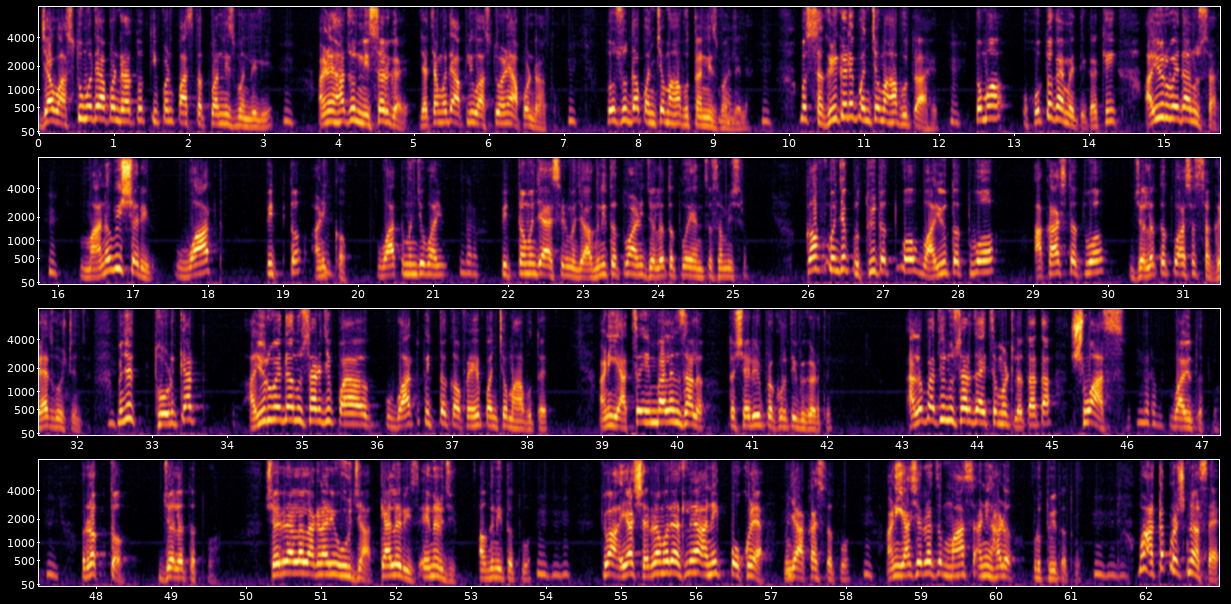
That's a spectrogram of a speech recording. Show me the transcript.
ज्या वास्तूमध्ये आपण राहतो ती पण पाच तत्वांनीच बनलेली आहे. आणि हा जो निसर्ग आहे ज्याच्यामध्ये आपली वास्तू आणि आपण राहतो तो सुद्धा पंचमहाभूतांनीच बनलेला आहे. मग सगळीकडे पंचमहाभूत आहेत. तर मग होतं काय माहिती का? की आयुर्वेदानुसार मानवी शरीर वात पित्त आणि कफ. वात म्हणजे वायू बरोबर. पित्त म्हणजे ऍसिड म्हणजे अग्नितत्व आणि जलतत्व यांचं संमिश्र कफ म्हणजे पृथ्वी तत्व वायू तत्व आकाश तत्व जलतत्व अशा सगळ्याच गोष्टींचं. म्हणजे थोडक्यात आयुर्वेदानुसार जी पा वात पित्त कफ आहे हे पंचमहाभूत आहेत. आणि याचं इम्बॅलन्स झालं तर शरीर प्रकृती बिघडते. ॲलोपॅथीनुसार जायचं म्हटलं तर आता श्वास बरोबर. वायुतत्व रक्त जलतत्व शरीराला लागणारी ऊर्जा कॅलरीज एनर्जी अग्नितत्व किंवा या शरीरामध्ये असलेल्या अनेक पोकळ्या म्हणजे आकाश तत्व आणि या शरीराचं मांस आणि हाडं पृथ्वी तत्व. मग आता प्रश्न असा आहे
